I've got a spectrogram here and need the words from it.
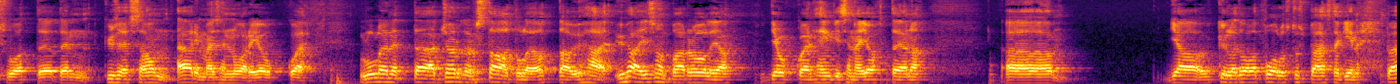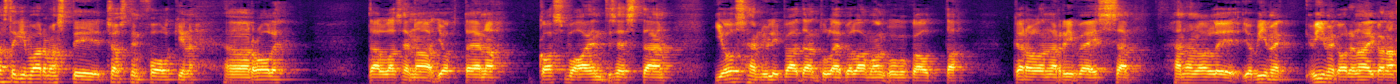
25,1 vuotta, joten kyseessä on äärimmäisen nuori joukkue. Luulen, että Jordan Stahl tulee ottaa yhä, yhä isompaa roolia joukkueen henkisenä johtajana. ja kyllä tuolla puolustuspäästäkin päästäkin varmasti Justin Falkin rooli tällaisena johtajana kasvaa entisestään, jos hän ylipäätään tulee pelaamaan koko kautta Carolina riveissä. Hän oli jo viime, viime kauden aikana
